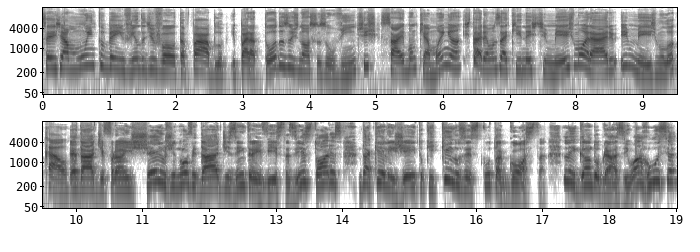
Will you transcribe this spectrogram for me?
Seja muito bem-vindo de volta, Pablo. E para todos os nossos ouvintes, saibam que amanhã estaremos aqui neste mesmo horário e mesmo local. Verdade, Fran, e cheios de novidades, entrevistas e histórias daquele jeito que quem nos escuta gosta, ligando o Brasil à Rússia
